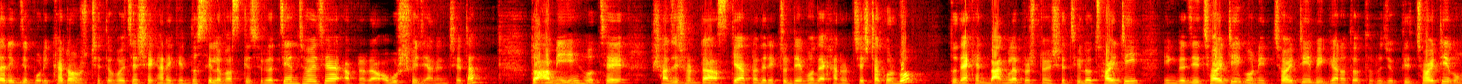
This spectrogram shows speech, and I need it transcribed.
তারিখ যে পরীক্ষাটা অনুষ্ঠিত হয়েছে, সেখানে কিন্তু সিলেবাস কিছুটা চেঞ্জ হয়েছে। আপনারা অবশ্যই জানেন সেটা। তো আমি হচ্ছে সাজেশনটা আজকে আপনাদের একটু ডেমো দেখানোর চেষ্টা করব। তো দেখেন, বাংলা প্রশ্ন এসেছিল ছয়টি, ইংরেজি ছয়টি, গণিত ছয়টি, বিজ্ঞান ও তথ্য প্রযুক্তি ছয়টি এবং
